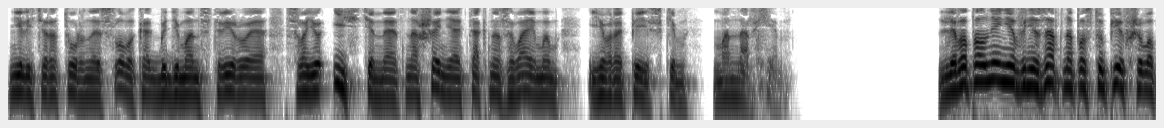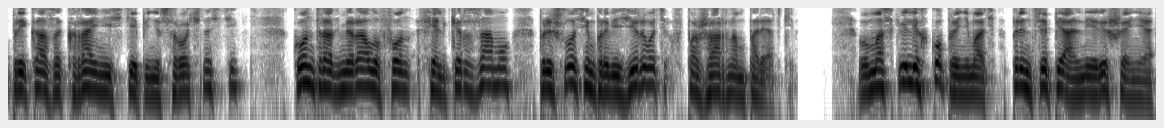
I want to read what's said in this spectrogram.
нелитературное слово, как бы демонстрируя свое истинное отношение к так называемым европейским монархиям. Для выполнения внезапно поступившего приказа крайней степени срочности контр-адмиралу фон Фелькерзаму пришлось импровизировать в пожарном порядке. В Москве легко принимать принципиальные решения,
